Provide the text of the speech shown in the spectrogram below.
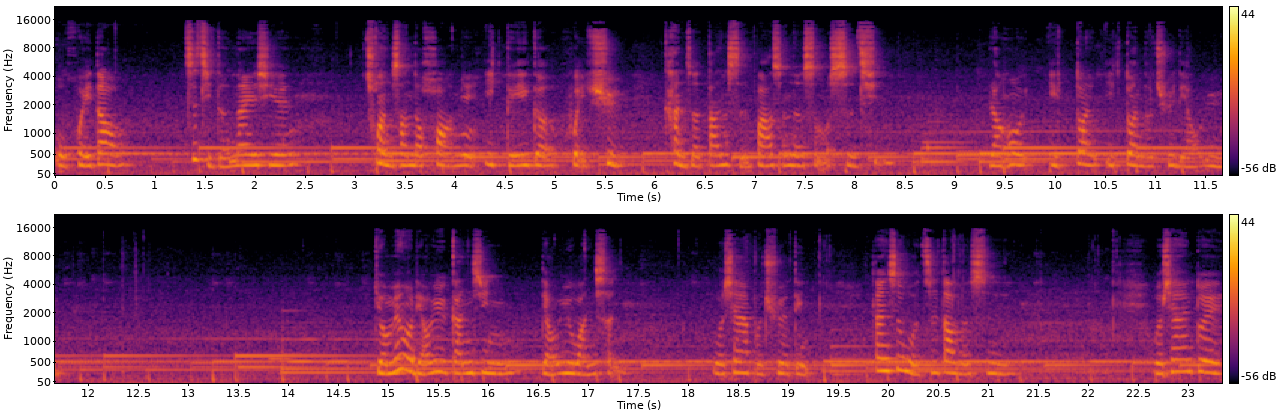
我回到自己的那一些创伤的画面，一个一个回去看着当时发生了什么事情，然后一段一段的去疗愈。有没有疗愈干净、疗愈完成？我现在不确定，但是我知道的是，我现在对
